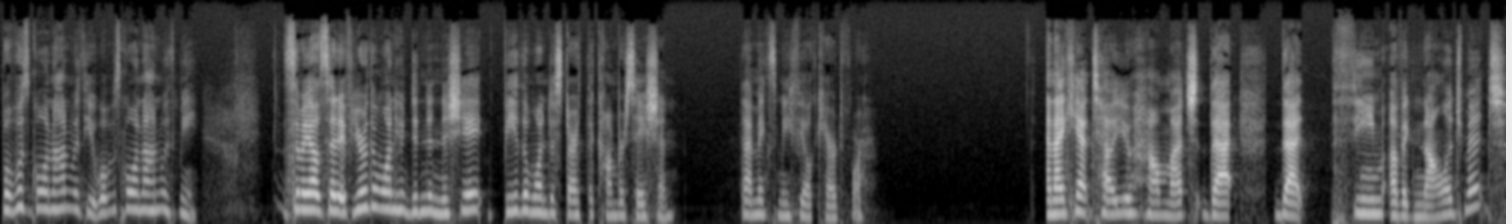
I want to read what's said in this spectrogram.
What was going on with you? What was going on with me? Somebody else said, if you're the one who didn't initiate, be the one to start the conversation. That makes me feel cared for. And I can't tell you how much that that theme of acknowledgement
